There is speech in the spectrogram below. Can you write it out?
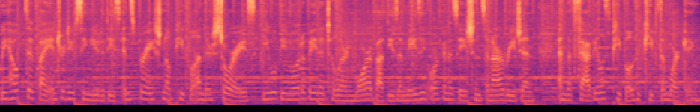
We hope that by introducing you to these inspirational people and their stories, you will be motivated to learn more about these amazing organizations in our region and the fabulous people who keep them working.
